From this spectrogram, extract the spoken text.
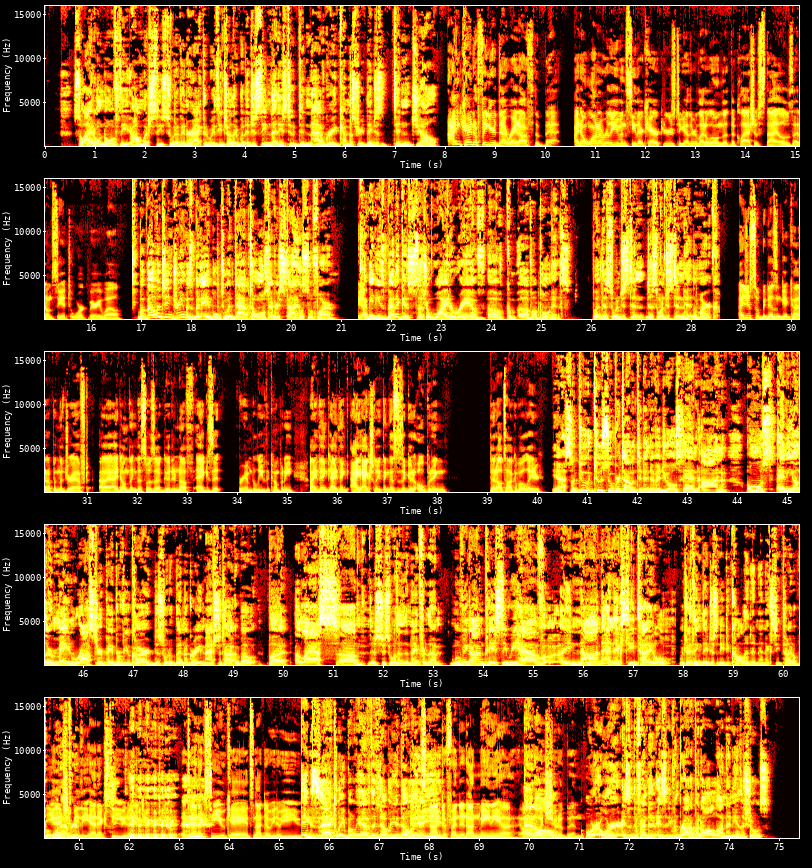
So I don't know if the how much these two have interacted with each other, but it just seemed that these two didn't have great chemistry. They just didn't gel. I kind of figured that right off the bat. I don't want to really even see their characters together, let alone the, the clash of styles. I don't see it to work very well. But Velveteen Dream has been able to adapt to almost every style so far. Yep. I mean, he's been against such a wide array of, of of opponents, but this one just didn't. This one just didn't hit the mark. I just hope he doesn't get caught up in the draft. I, I don't think this was a good enough exit for him to leave the company. I think I think I actually think this is a good opening that I'll talk about later. Yeah, so two two super talented individuals, and on almost any other main roster pay per view card, this would have been a great match to talk about. But alas, um, this just wasn't the night for them. Moving on, Pasty, we have a non NXT title, which I think they just need to call it an NXT title, but yeah, whatever. it should be the NXT United Kingdom title. It's NXT UK. It's not WWE UK. Exactly, but we have the And It's not WWE. defended on Mania, At all. it should have been. Or or is it defended? Is it even brought up at all on any of the shows?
